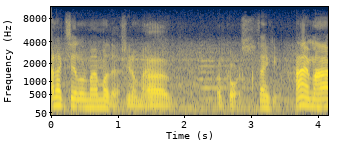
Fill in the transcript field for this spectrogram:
I'd like to say hello to my mother, if you don't mind. Uh, of course. Thank you. Hi, Ma.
